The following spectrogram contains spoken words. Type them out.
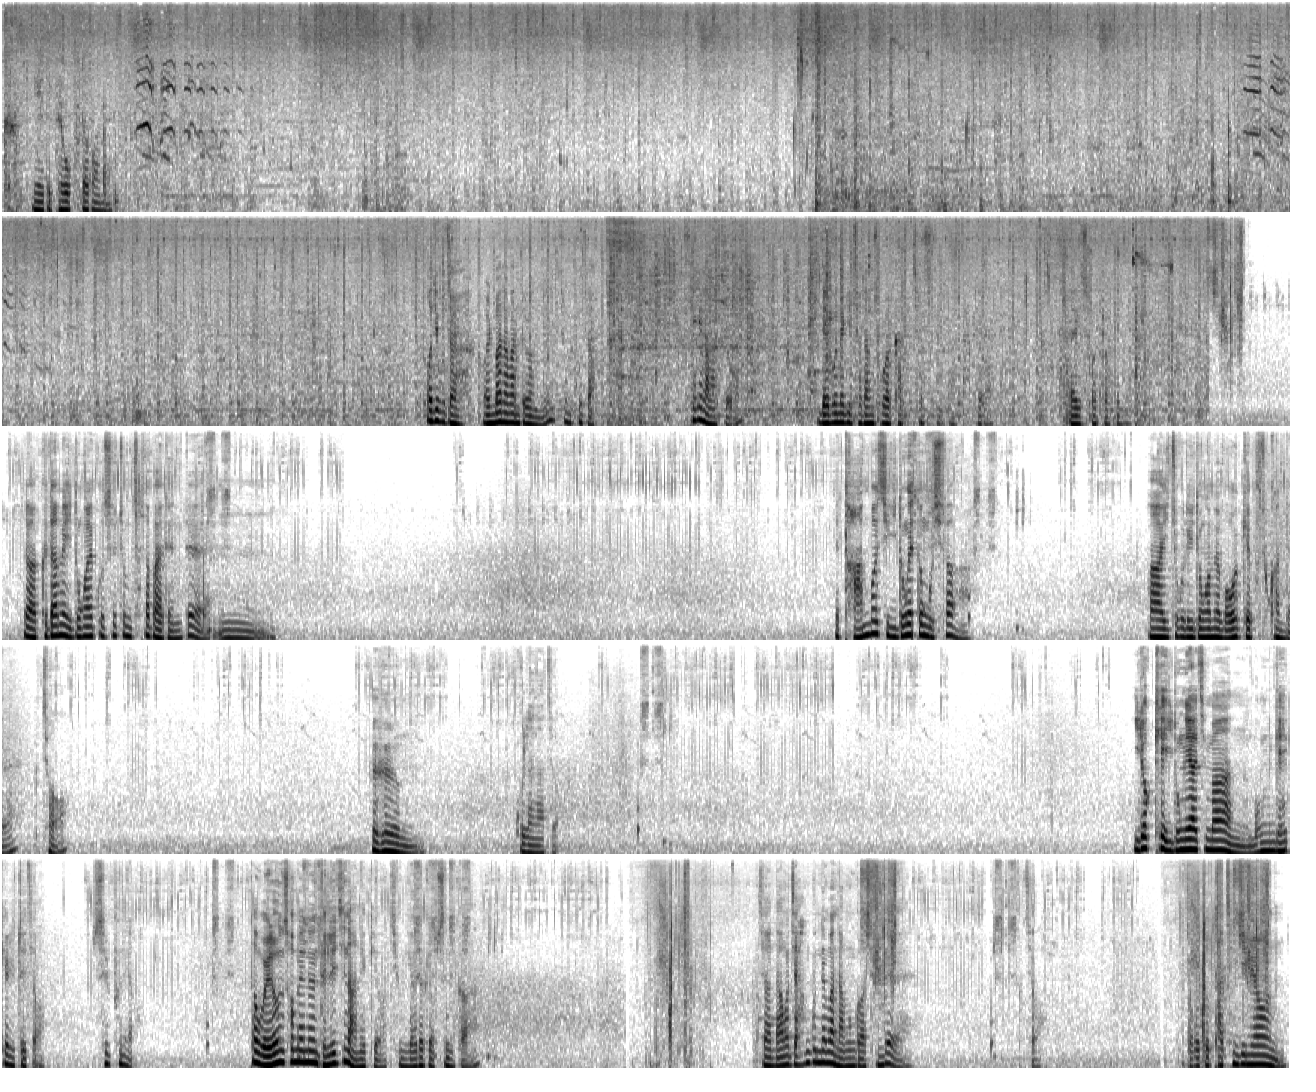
크, 얘들 배고프다고 하네. 어디 보자. 얼마나 만들었니? 좀 보자. 3개 남았죠. 내보내기 저장소가 갇혔습니다. 그래요. 기다릴 수밖에 없겠네. 자, 그 다음에 이동할 곳을 좀 찾아봐야 되는데, 음... 다 한 번씩 이동했던 곳이라 아 이쪽으로 이동하면 먹을 게 부족한데 그쵸? 흐흠. 곤란하죠. 이렇게 이동해야지만 먹는 게 해결이 되죠. 슬프네요. 일단 외로운 섬에는 들리진 않을게요. 지금 여력이 없으니까. 자 나머지 한 군데만 남은 것 같은데. 그쵸? 저것도 다 챙기면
